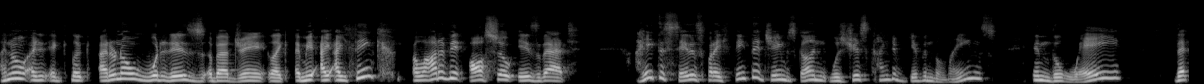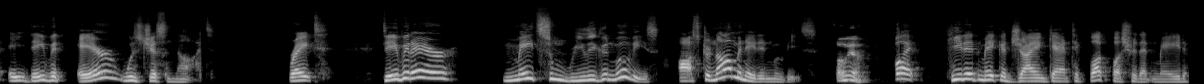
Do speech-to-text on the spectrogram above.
I don't know. I, I look. I don't know what it is about Jane. Like, I mean, I, I think a lot of it also is that I hate to say this, but I think that James Gunn was just kind of given the reins in the way that a David Ayer was just not. Right? David Ayer made some really good movies, Oscar nominated movies Oh yeah, but he didn't make a gigantic blockbuster that made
